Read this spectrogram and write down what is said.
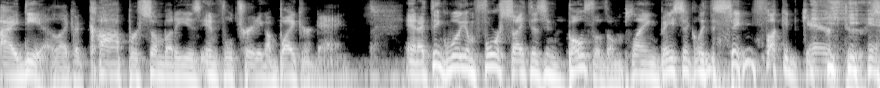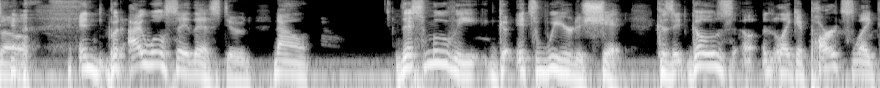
idea. Like a cop or somebody is infiltrating a biker gang. And I think William Forsythe is in both of them, playing basically the same fucking character. Yeah. So, and but I will say this, dude. Now, this movie, it's weird as shit because it goes uh, like it parts like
